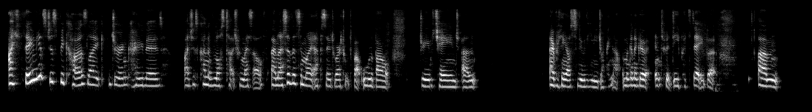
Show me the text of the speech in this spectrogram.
I think it's just because, like, during COVID, I just kind of lost touch with myself. And I said this in my episode where I talked about all about dreams change and everything else to do with uni dropping out. And we're going to go into it deeper today. But um,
